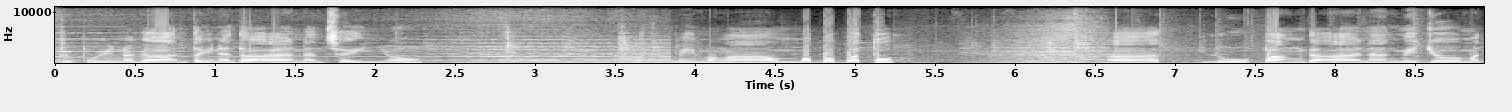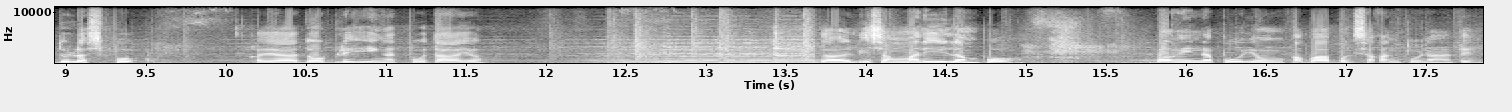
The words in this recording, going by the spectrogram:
Ito po yung nag-aantay na daanan sa inyo. May mga mababato at lupang daanan. Medyo madulas po. Kaya doble ingat po tayo. Dahil isang mali lang po, bangin na po yung kababagsakan po natin.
